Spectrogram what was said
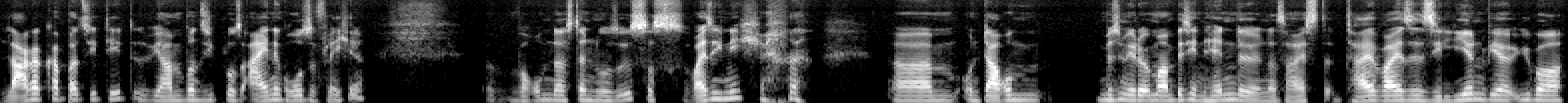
Lagerkapazität. Wir haben im Prinzip bloß eine große Fläche. Warum das denn nur so ist, das weiß ich nicht. ähm, und darum müssen wir da immer ein bisschen handeln. Das heißt, teilweise silieren wir über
